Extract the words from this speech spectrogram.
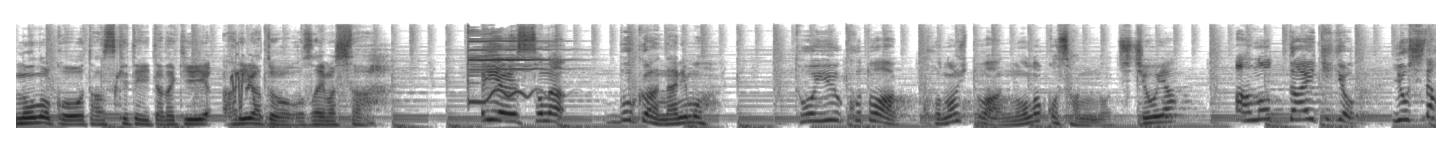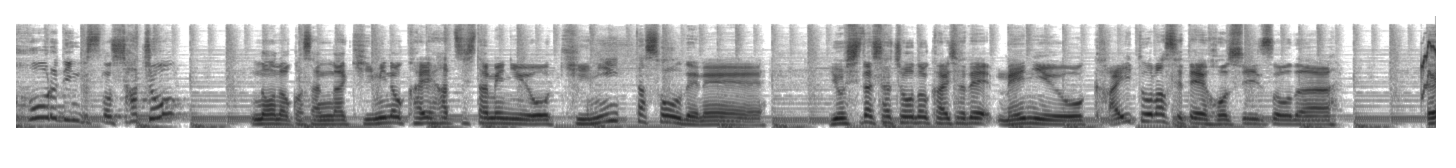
のの子を助けていただきありがとうございました。いえそんな僕は何もということはこの人はののこさんの父親？あの大企業吉田ホールディングスの社長？ののこさんが君の開発したメニューを気に入ったそうでね。吉田社長の会社でメニューを買い取らせてほしいそうだ。え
